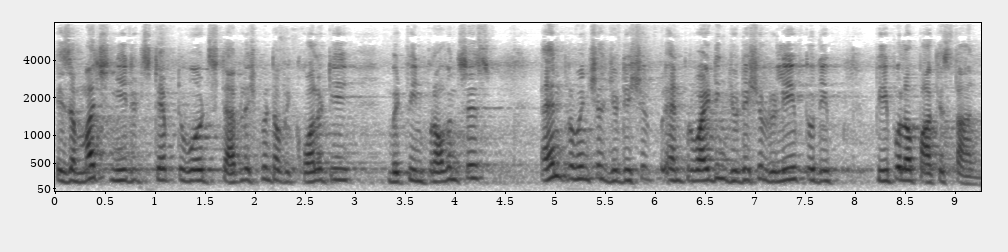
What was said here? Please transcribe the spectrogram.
is a much needed step towards establishment of equality between provinces and provincial judicial and providing judicial relief to the people of Pakistan.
